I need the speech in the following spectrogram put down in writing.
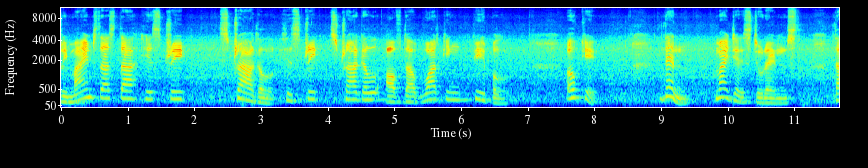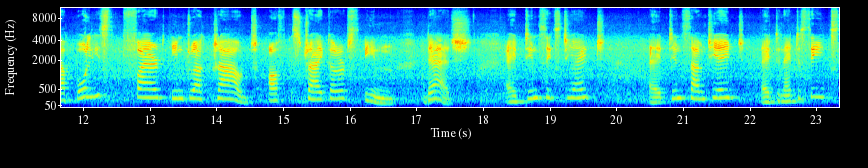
reminds us the historic struggle, historic struggle of the working people. Okay, then, my dear students, the police fired into a crowd of strikers in dash 1868, 1878, 1896,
